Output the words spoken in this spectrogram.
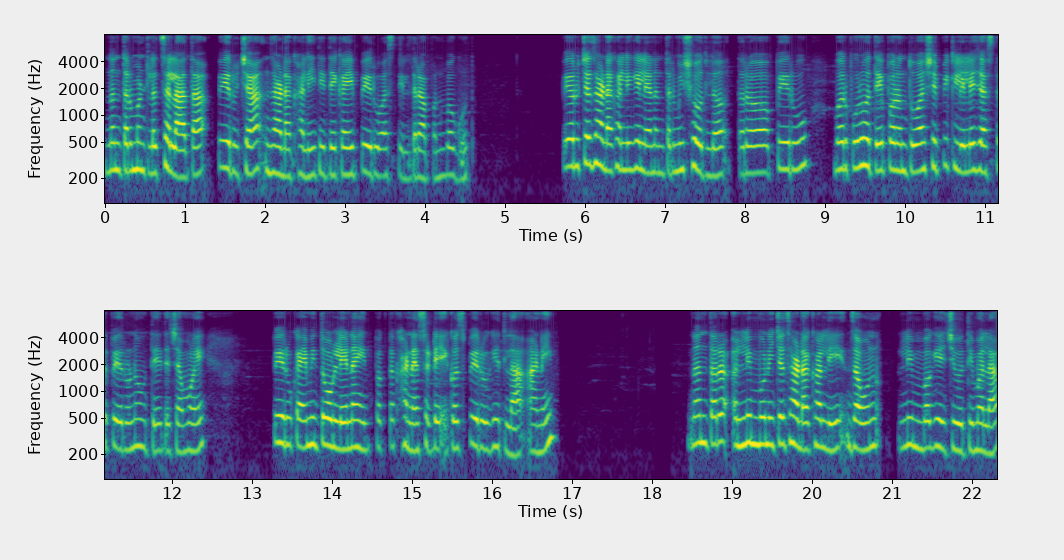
नंतर म्हटलं चला आता पेरूच्या झाडाखाली तिथे काही पेरू असतील तर आपण बघूत पेरूच्या झाडाखाली गेल्यानंतर मी शोधलं तर पेरू भरपूर होते परंतु असे पिकलेले जास्त पेरू नव्हते. त्याच्यामुळे पेरू काही मी तोडले नाहीत. फक्त खाण्यासाठी एकच पेरू घेतला आणि नंतर लिंबोणीच्या झाडाखाली जाऊन लिंब घ्यायची होती मला.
